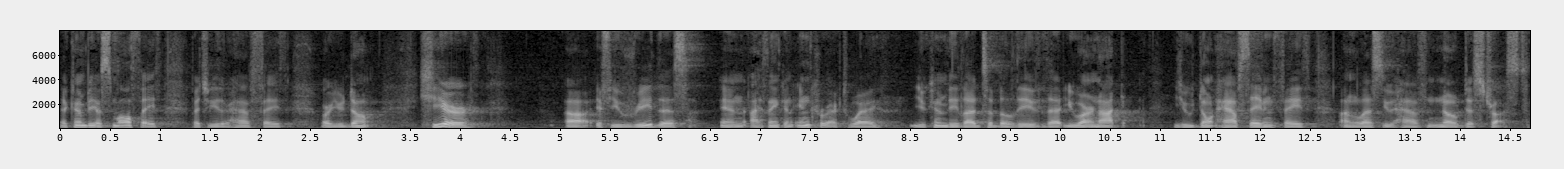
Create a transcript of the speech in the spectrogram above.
It can be a small faith, but you either have faith or you don't. Here, uh, if you read this in, I think, an incorrect way, you can be led to believe that you are not, you don't have saving faith unless you have no distrust.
